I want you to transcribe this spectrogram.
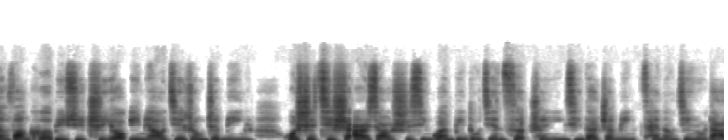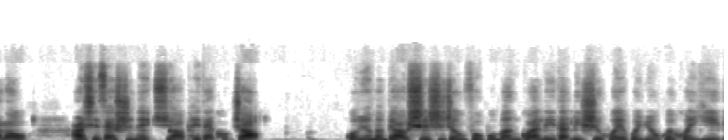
但访客必须持有疫苗接种证明，或是七十二小时新冠病毒检测呈阴性的证明，才能进入大楼。而且在室内需要佩戴口罩。官员们表示，市政府部门管理的理事会委员会会议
